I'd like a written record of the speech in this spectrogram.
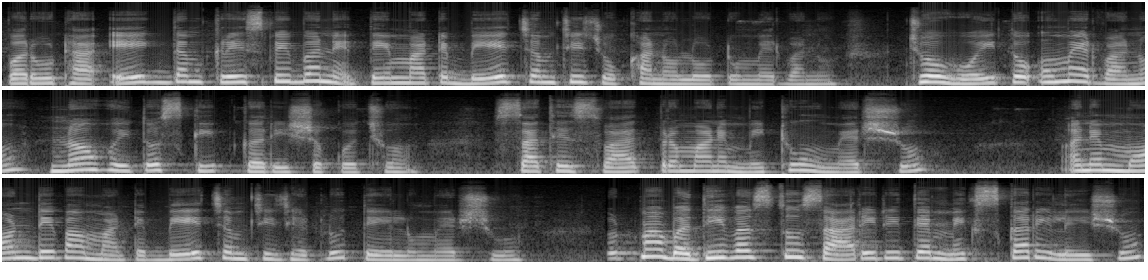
પરોઠા એકદમ ક્રિસ્પી બને તે માટે બે ચમચી ચોખાનો લોટ ઉમેરવાનો. જો હોય તો ઉમેરવાનો, ન હોય તો સ્કીપ કરી શકો છો. સાથે સ્વાદ પ્રમાણે મીઠું ઉમેરશું. અને મોણ દેવા માટે બે ચમચી જેટલું તેલ ઉમેરશું. લોટમાં બધી વસ્તુ સારી રીતે મિક્સ કરી લઈશું.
